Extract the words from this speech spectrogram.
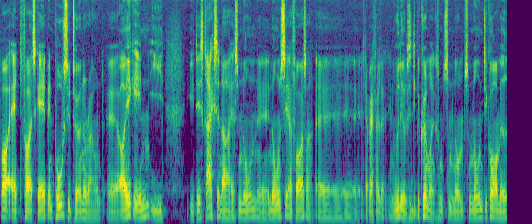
for at, for at skabe en positiv turnaround, øh, og ikke inde i, i det skrækscenarie, som nogen, øh, nogen ser for sig, øh, eller i hvert fald en udlevelse af de bekymringer, som, som, nogen, som nogen de går med.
